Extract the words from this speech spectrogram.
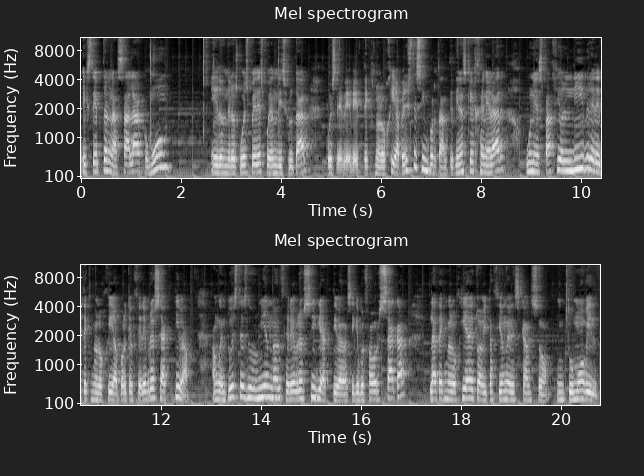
excepto en la sala común eh, donde los huéspedes pueden disfrutar pues, de, tecnología. Pero esto es importante, tienes que generar un espacio libre de tecnología porque el cerebro se activa. Aunque tú estés durmiendo, el cerebro sigue activado. Así que por favor saca la tecnología de tu habitación de descanso, tu móvil,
